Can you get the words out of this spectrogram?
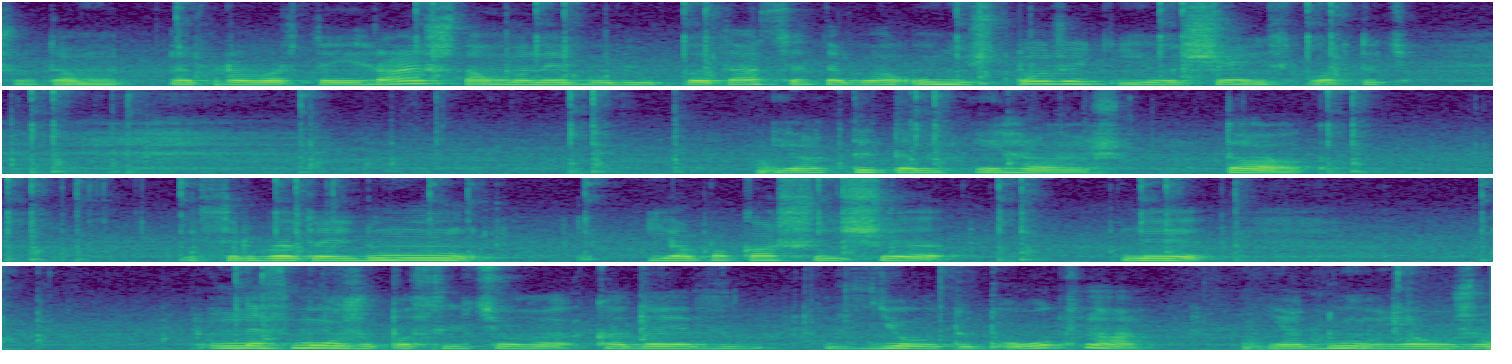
Що там, наприклад, ти граєш, там вони будуть пытаться тебе уничтожить і вообще испортить. Як ти там граєш. Так. Ось, ребята, я думаю, я поки що ще не не зможу після цього, коли я зроблю тут окна, я думаю, я вже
